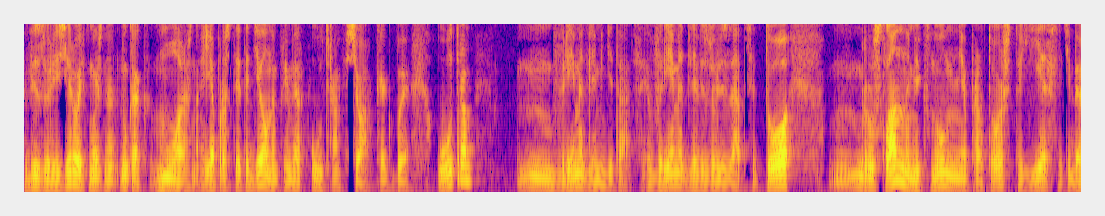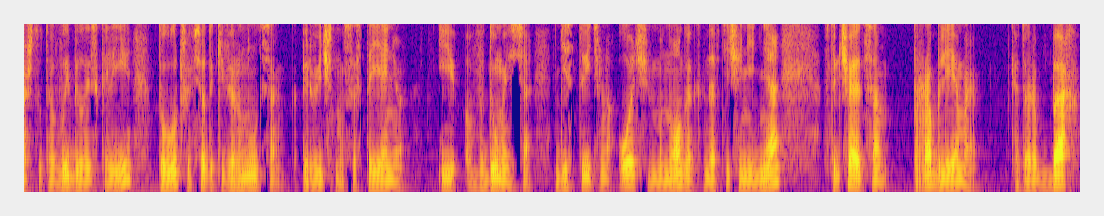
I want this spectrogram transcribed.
визуализировать можно, ну как можно. Я просто это делал, например, утром. Все, как бы утром время для медитации, время для визуализации. То Руслан намекнул мне про то, что если тебя что-то выбило из колеи, то лучше все-таки вернуться к первичному состоянию. И вдумайся, действительно очень много, когда в течение дня встречаются проблемы, которые бах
